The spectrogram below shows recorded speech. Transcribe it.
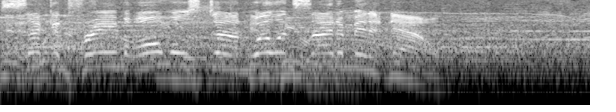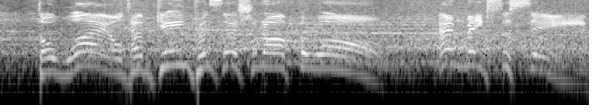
Second frame almost done. Well inside a minute now. The Wild have gained possession off the wall and makes the save.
